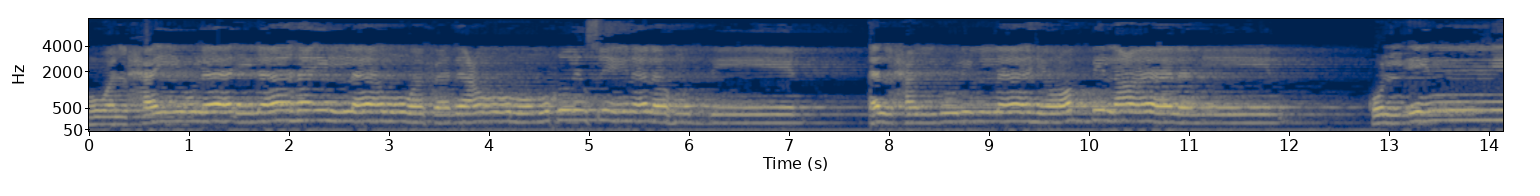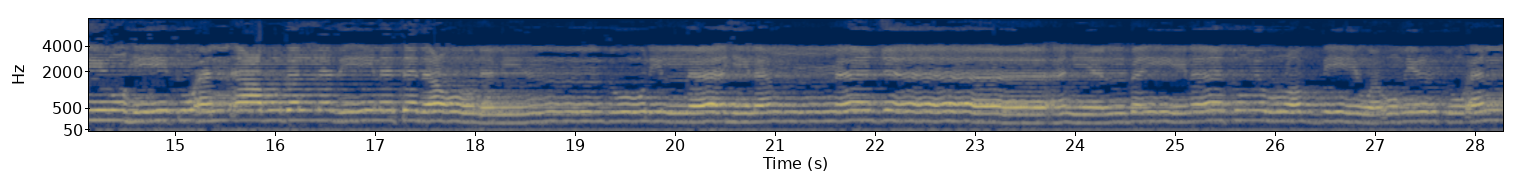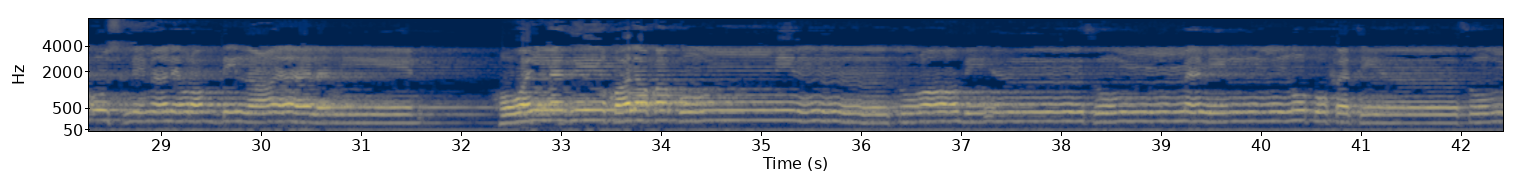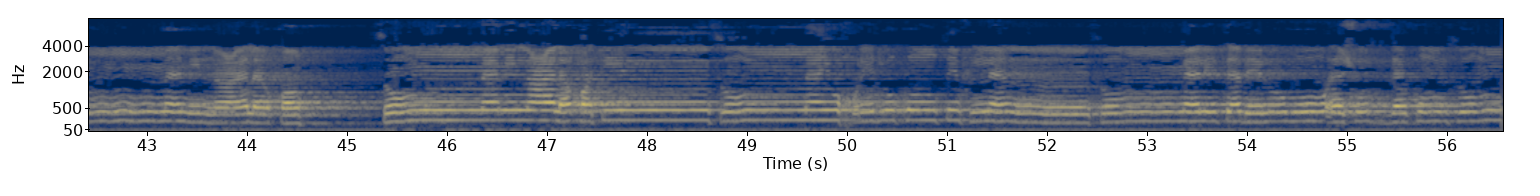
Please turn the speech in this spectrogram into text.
هو الحي لا إله إلا هو فدعوه مخلصين له الدين. الحمد لله رب العالمين. قل إني نهيت أن أعبد الذين تدعون من دون الله لما جاءني أن أسلم لرب العالمين. هو الذي خلقكم من تراب ثم من نطفة ثم من علقة ثم من علقة ثم يخرجكم طفلا ثم لتبلغوا أشدكم ثم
